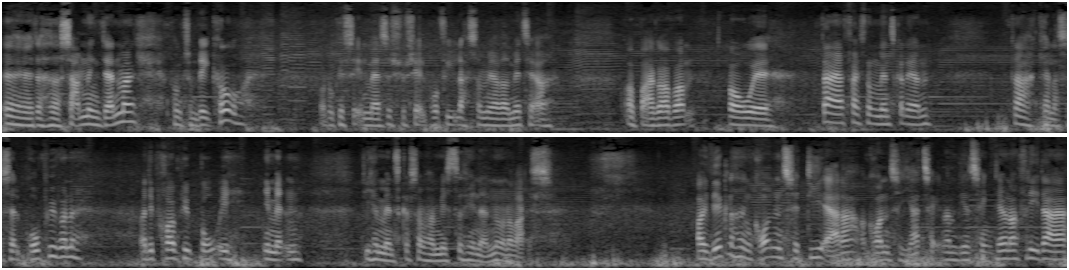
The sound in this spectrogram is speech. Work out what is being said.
øh, der hedder samlingdanmark.dk, hvor du kan se en masse sociale profiler, som jeg har været med til at, at bakke op om. Og øh, der er faktisk nogle mennesker derinde, der kalder sig selv brobyggerne, og de prøver at bygge bro i, imellem de her mennesker, som har mistet hinanden undervejs. Og i virkeligheden, grunden til, at de er der, og grunden til, at jeg taler om de her ting, det er jo nok, fordi der er,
